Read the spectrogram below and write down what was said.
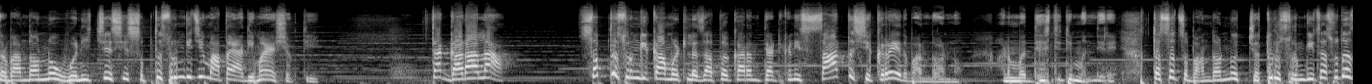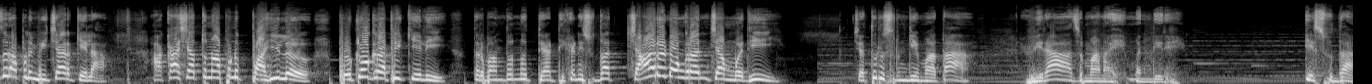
तर बांधवांनो वणीची सप्तशृंगीची माता आहे अधिमाया शक्ती. त्या गडाला सप्तशृंगी का म्हटलं जातं? कारण त्या ठिकाणी सात शिखरे आहेत बांधवांनो आणि मध्यस्थिती मंदिर आहे. तसंच बांधवांनो चतुर्शृंगीचा सुद्धा जर आपण विचार केला आकाशातून आपण पाहिलं फोटोग्राफी केली तर बांधवांनो त्या ठिकाणी सुद्धा चार डोंगरांच्या मधी चतुर्शृंगी माता विराजमान आहे मंदिर आहे. हे सुद्धा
